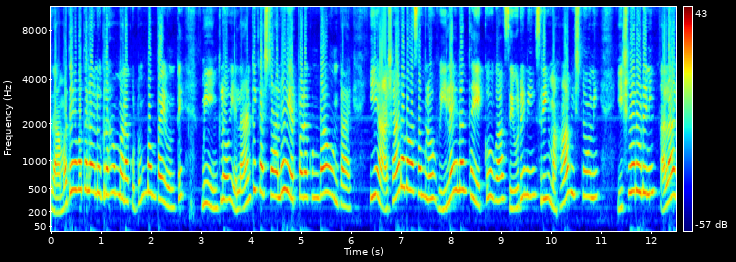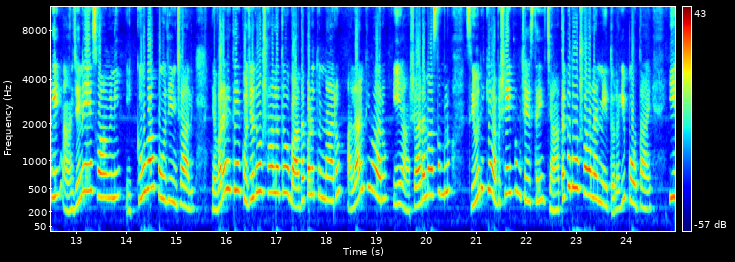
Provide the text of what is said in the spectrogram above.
గ్రామదేవతల అనుగ్రహం మన కుటుంబంపై ఉంటే మీ ఇంట్లో ఎలాంటి కష్టాలు ఏర్పడకుండా ఉంటాయి. ఈ ఆషాఢ మాసంలో వీలైనంత ఎక్కువగా శివుడిని శ్రీ మహావిష్ణువుని ఈశ్వరుడిని అలాగే ఆంజనేయ స్వామిని ఎక్కువగా పూజించాలి. ఎవరైతే కుజదోషాలతో బాధపడుతున్నారో అలాంటి వారు ఈ ఆషాఢ మాసంలో శివునికి అభిషేకం చేస్తే జాతక దోషాలన్నీ తొలగిపోతాయి. ఈ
